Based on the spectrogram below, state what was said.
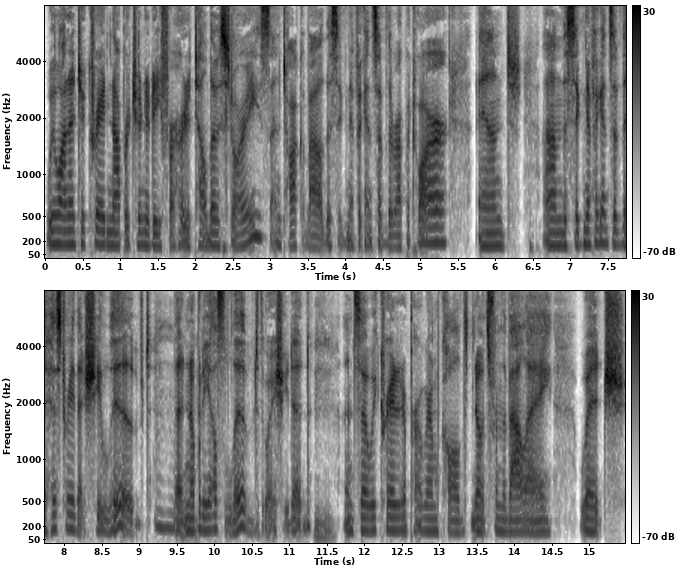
we wanted to create an opportunity for her to tell those stories and talk about the significance of the repertoire and um, the significance of the history that she lived, that nobody else lived the way she did. And so we created a program called Notes from the Ballet, which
